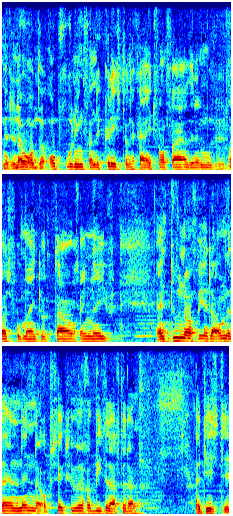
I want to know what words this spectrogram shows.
Met een oog op de opvoeding van de christelijkheid van vader en moeder. Het was voor mij totaal geen leven. En toen nog weer de andere ellende op seksueel gebied erachteraan. Het is, is,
